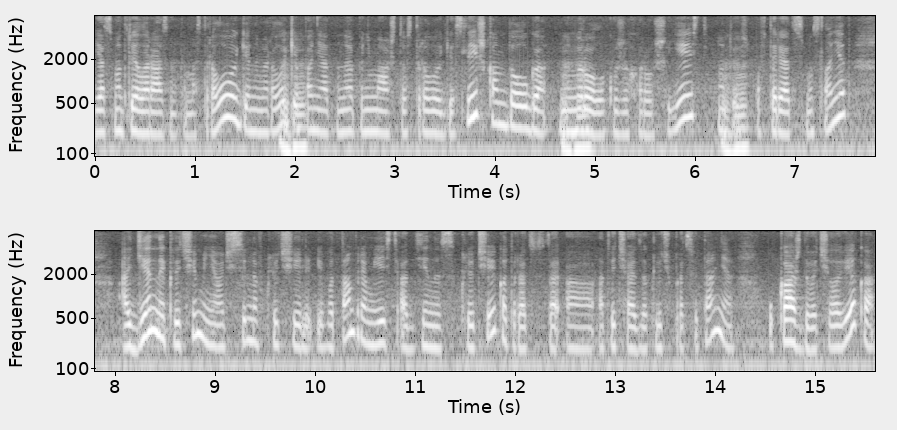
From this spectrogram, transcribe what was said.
Я смотрела разные там астрология, нумерология, Мгм. понятно, но я понимала, что астрология слишком долго, Мгм. нумеролог уже хороший есть, ну то Мгм. есть повторяться смысла нет. А генные ключи меня очень сильно включили. И вот там прям есть один из ключей, который а, отвечает за ключ процветания. У каждого человека,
